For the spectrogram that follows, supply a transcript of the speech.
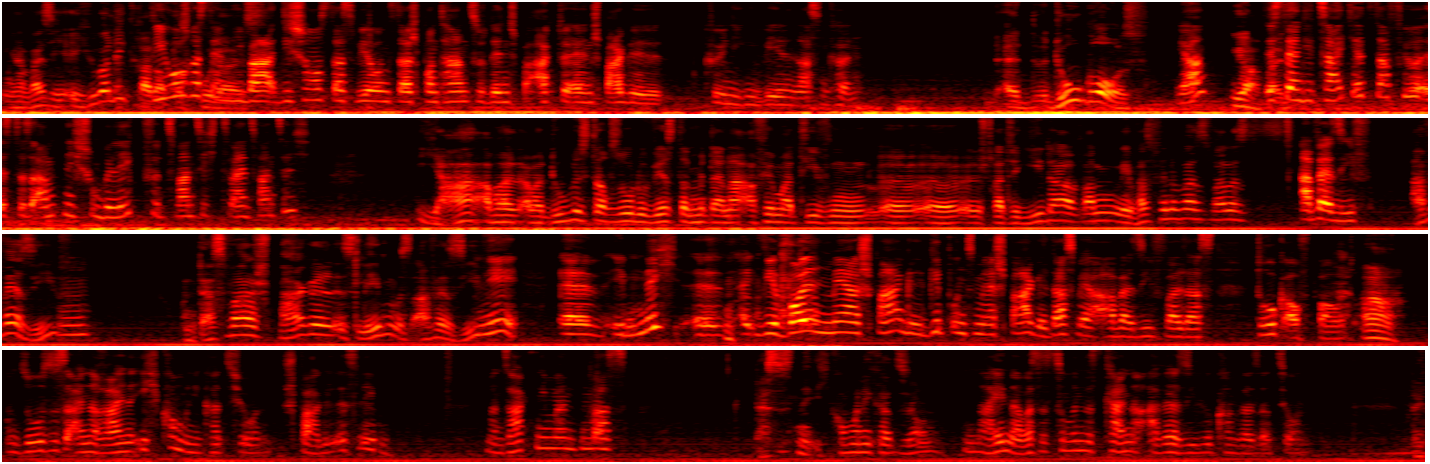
Ja, weiß ich. Ich überlege gerade, Wie hoch ist denn die, die Chance, dass wir uns da spontan zu den aktuellen Spargelkönigen wählen lassen können? Äh, du groß. Ja? Ja, Ist denn die Zeit jetzt dafür? Ist das Amt nicht schon belegt für 2022? Ja, aber, aber du bist doch so, du wirst dann mit deiner affirmativen äh, äh, Strategie da ran. Nee, was für eine was war das? Aversiv. Aversiv? Mhm. Und das war Spargel ist Leben, ist aversiv? Nee, äh, eben nicht. Äh, wir wollen mehr Spargel, gib uns mehr Spargel. Das wäre aversiv, weil das Druck aufbaut. Ah, Und so ist es eine reine Ich-Kommunikation. Spargel ist Leben. Man sagt niemandem was. das ist eine Ich-Kommunikation? Nein, aber es ist zumindest keine aversive Konversation.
